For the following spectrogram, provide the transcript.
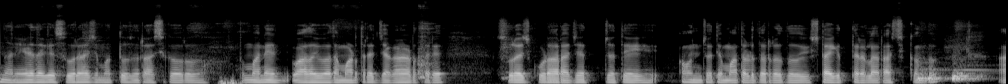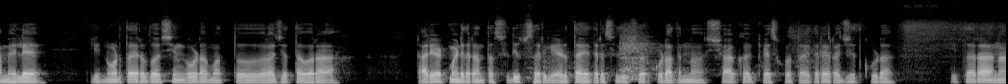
ನಾನು ಹೇಳಿದಾಗೆ ಸೂರಜ್ ಮತ್ತು ರಾಶಿಕ್ ಅವರು ತುಂಬಾ ವಾದ ವಿವಾದ ಮಾಡ್ತಾರೆ, ಜಗಳ ಆಡ್ತಾರೆ. ಸೂರಜ್ ಕೂಡ ರಜತ್ ಜೊತೆ, ಅವನ ಜೊತೆ ಮಾತಾಡ್ತಿರೋದು ಇಷ್ಟ ಆಗಿರ್ತಾರಲ್ಲ ರಾಶಿಕಂದು. ಆಮೇಲೆ ಇಲ್ಲಿ ನೋಡ್ತಾ ಇರೋದು ಅಶ್ವಿನ್ ಗೌಡ ಮತ್ತು ರಜತ್ ಅವರ ಟಾರ್ಗೆಟ್ ಮಾಡಿದ್ದಾರೆ ಅಂತ ಸುದೀಪ್ ಸರ್ಗೆ ಹೇಳ್ತಾ ಇದ್ದಾರೆ. ಸುದೀಪ್ ಸರ್ ಕೂಡ ಅದನ್ನು ಆಗಿ ಕೇಳಿಸ್ಕೊಳ್ತಾ ಇದ್ದಾರೆ. ರಜತ್ ಕೂಡ ಈ ಥರನಾ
